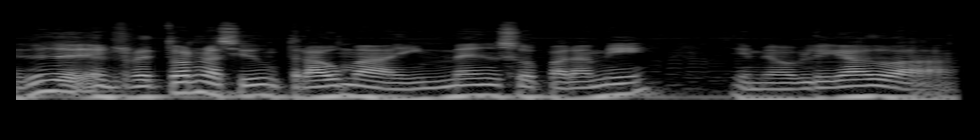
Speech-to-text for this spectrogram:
Entonces el retorno ha sido un trauma inmenso para mí y me ha obligado a,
